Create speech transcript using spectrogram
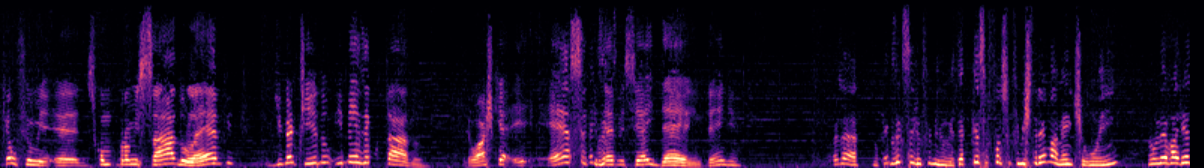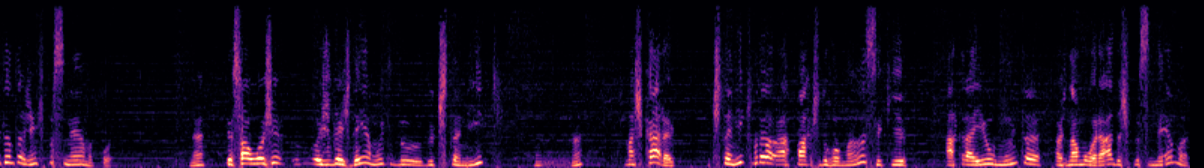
Que é um filme é, descompromissado, leve, divertido e bem executado. Eu acho que é, é essa que deve ser a ideia, entende? Pois é, não quer dizer que seja um filme ruim, até porque se fosse um filme extremamente ruim, não levaria tanta gente pro cinema, pô. Né? O pessoal hoje, hoje desdenha muito do, do Titanic, né? Mas, cara, Titanic a parte do romance que atraiu muita as namoradas pro cinema,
